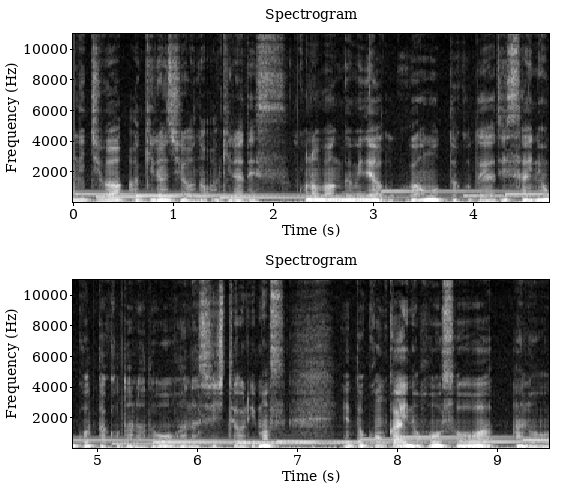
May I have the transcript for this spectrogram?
んにちは、あきラジオのあきらです。この番組では僕が思ったことや実際に起こったことなどをお話ししております。えっと、今回の放送は、あの、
